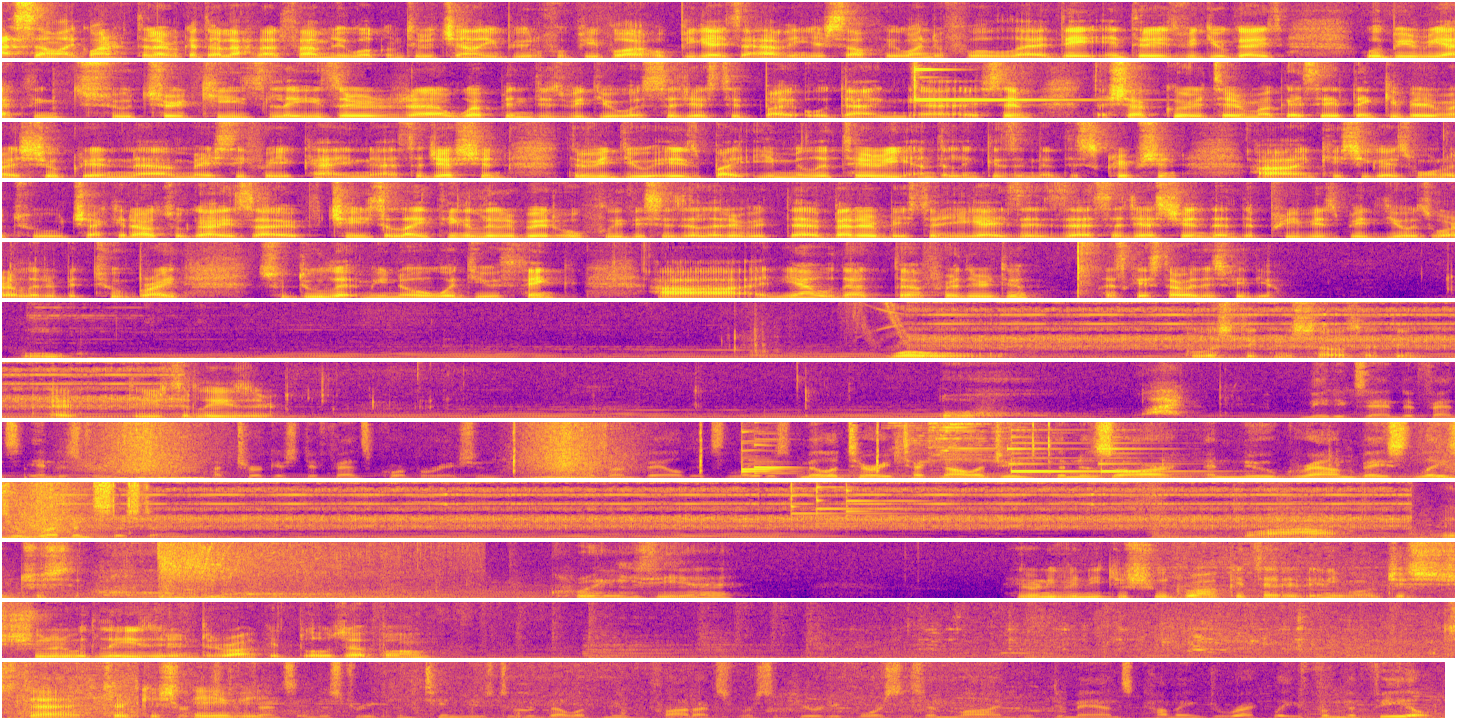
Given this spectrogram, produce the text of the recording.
Assalamualaikum warahmatullahi wabarakatuh. Halal family welcome to the channel you beautiful people. I hope you guys are having yourself a wonderful uh, day. In today's video guys we'll be reacting to Turkey's laser uh, weapon. This video was suggested by Odang uh, SM Tashakkur Termak I say thank you very much. Shukran uh, mercy for your kind uh, suggestion. The video is by e-military and the link is in the description uh, in case you guys wanted to check it out. So guys I've changed the lighting a little bit. Hopefully this is a little bit uh, better based on you guys' suggestion that the previous videos were a little bit too bright right? So do let me know what you think. Uh, and yeah without uh, further ado let's get started with this video. Ooh. whoa. Ballistic missiles I think. I used the laser. Oh. Meteksan Defense Industry, a Turkish defense corporation, has unveiled its latest military technology, the Nazar, and new ground-based laser weapon system. Interesting. Crazy, eh? You don't even need to shoot rockets at it anymore. Just shoot it with laser and the rocket blows up, boom. It's the Turkish, Turkish Navy. defense industry continues to develop new products for security forces in line with demands coming directly from the field.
